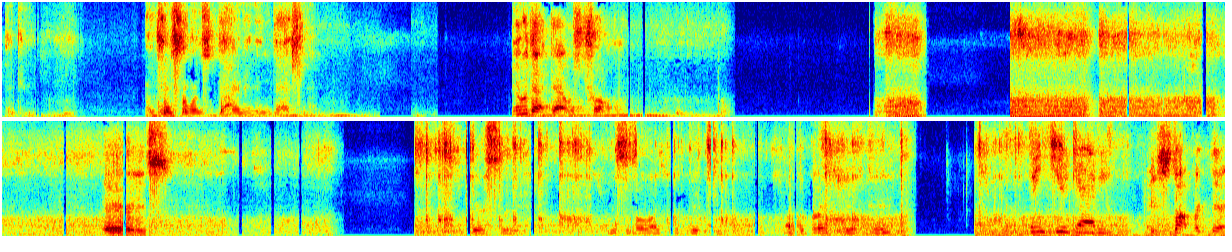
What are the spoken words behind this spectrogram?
Thank you. I think someone's dining and dashing. Knew that guy was trouble. There he is. Dear this is all I could get you. Happy birthday, okay? Thank you, Daddy. Hey, stop right there!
